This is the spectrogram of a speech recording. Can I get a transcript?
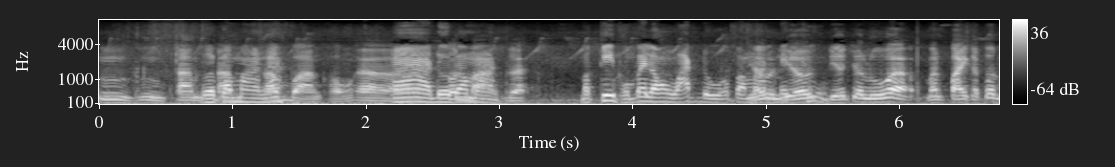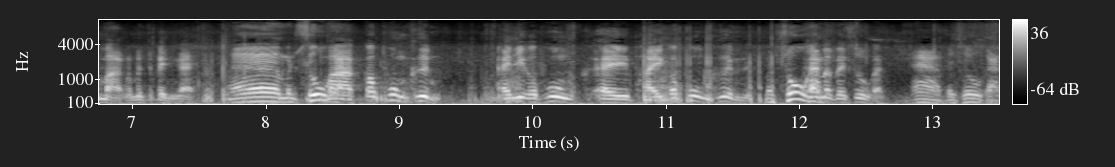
อืมอืมตามโดยประมาณนะตามหว่างของเอ่ออ่าโดยประมาณ ต้นหกด้วย เมื่อกี้ผมไปลองวัดดูก็ประมาเดี๋ยณวเมตรเดี๋ยวครึ่งเดี๋ยวจะรู้ว่ามันไปกับต้นหมากแล้วมันจะเป็นไงเออมันสู้หกัมานกก็พุ่งขึ้นไอ้นี่ก็พุ่งไอ้ไผ่ก็พุ่งขึ้นมันสู้กัให้นมันไปสู้กัน อ่าไปสู้กัน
